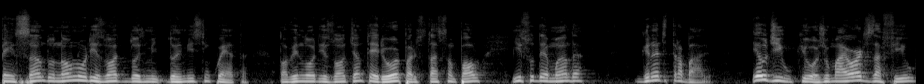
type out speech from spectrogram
pensando não no horizonte de 2050, talvez no horizonte anterior para o Estado de São Paulo. Isso demanda grande trabalho. Eu digo que hoje o maior desafio,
